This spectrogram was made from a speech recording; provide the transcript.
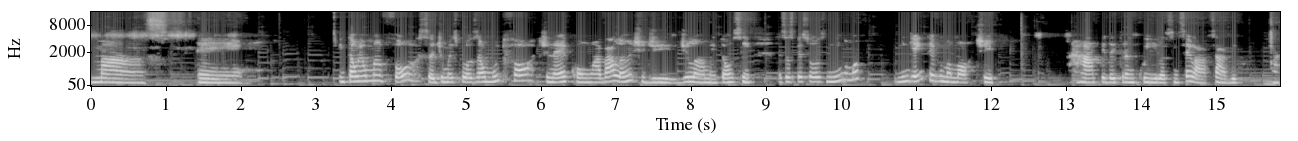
Mas. é, então é uma força de uma explosão muito forte, né? Com um avalanche de, de lama. Então, assim, essas pessoas, nenhuma. Ninguém teve uma morte rápida e tranquila, assim, sei lá, sabe? Ah,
